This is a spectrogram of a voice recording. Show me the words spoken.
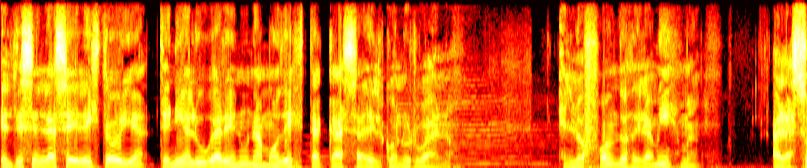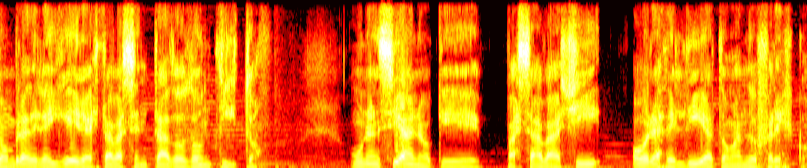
El desenlace de la historia tenía lugar en una modesta casa del conurbano. En los fondos de la misma, a la sombra de la higuera estaba sentado don Tito, un anciano que pasaba allí horas del día tomando fresco.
